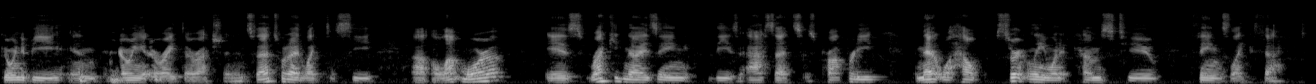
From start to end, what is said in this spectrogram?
going to be in going in the right direction. And so that's what I'd like to see uh, a lot more of is recognizing these assets as property. And that will help certainly when it comes to things like theft.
